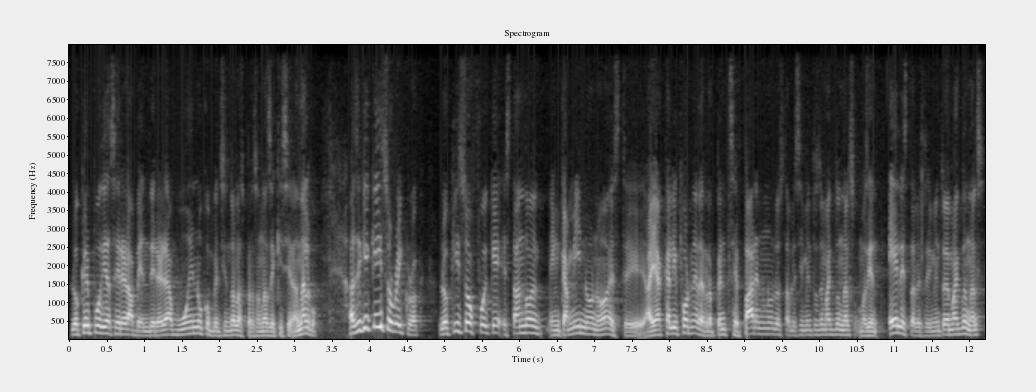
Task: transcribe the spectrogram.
lo que él podía hacer era vender, era bueno convenciendo a las personas de que hicieran algo. Así que, ¿qué hizo Ray Kroc? Lo que hizo fue que estando en, camino, ¿no? Este, allá a California, de repente se para en uno de los establecimientos de McDonald's, más bien el establecimiento de McDonald's,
